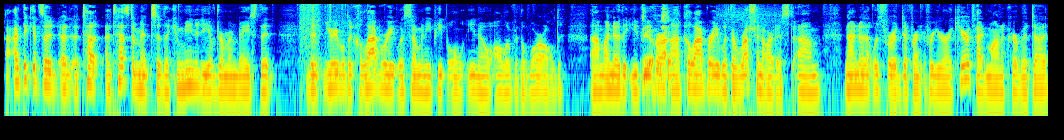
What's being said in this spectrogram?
I think it's a, a, a, te- a testament to the community of drum and bass that that you're able to collaborate with so many people, you know, all over the world. Um, I know that you Yeah, cor- sure. uh, collaborated with a Russian artist. Um, now I know that was for a different for your Akuratyde moniker, but uh,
